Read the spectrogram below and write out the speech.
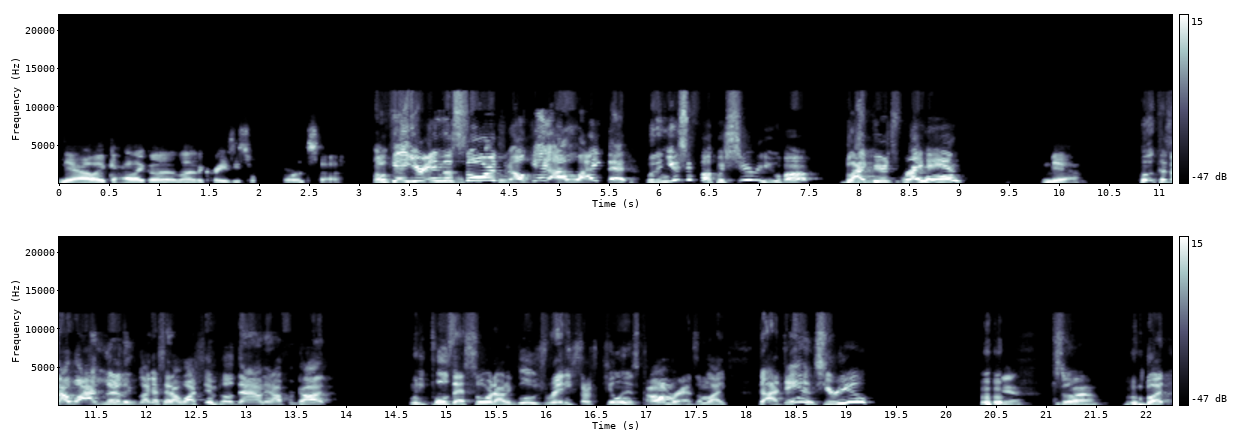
Yeah, I like I like a lot of the crazy sword stuff. Okay, you're in the swords. Okay, I like that. Well, then you should fuck with Shiryu, huh? Blackbeard's right hand. Yeah. Because I, I literally, like I said, I watched Impel Down and I forgot when he pulls that sword out, it glows red. He starts killing his comrades. I'm like, God damn, Shiryu. yeah. so, wow. but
